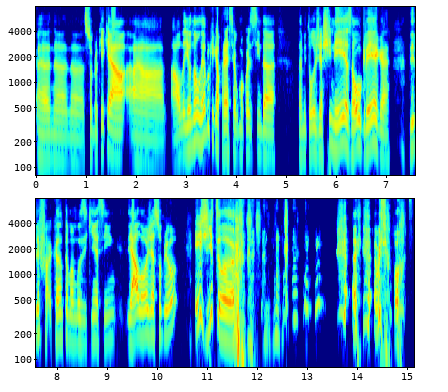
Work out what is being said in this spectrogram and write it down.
ah, na, na- sobre o que, que é a, a- a aula, e eu não lembro o que, que aparece, alguma coisa assim da, da mitologia chinesa ou grega. Ele canta uma musiquinha assim, e a aula hoje é sobre o Egito. é muito bom. assim.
